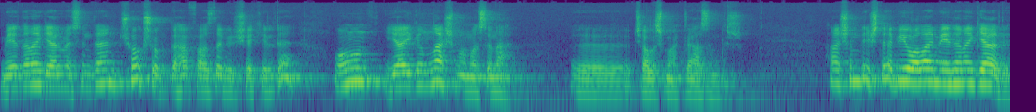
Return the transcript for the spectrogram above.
meydana gelmesinden çok çok daha fazla bir şekilde onun yaygınlaşmamasına e, çalışmak lazımdır. Ha şimdi işte bir olay meydana geldi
